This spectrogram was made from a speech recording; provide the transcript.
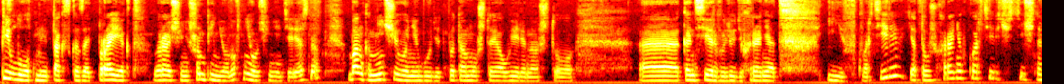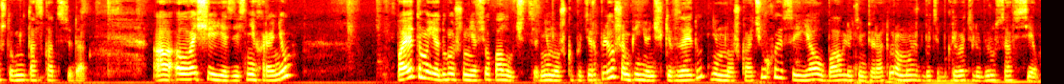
пилотный, так сказать, проект выращивания шампиньонов. Мне очень интересно. Банкам ничего не будет, потому что я уверена, что э, консервы люди хранят и в квартире. Я тоже храню в квартире частично, чтобы не таскаться сюда. А овощей я здесь не храню. Поэтому я думаю, что у меня все получится. Немножко потерплю, шампиньончики взойдут, немножко очухаются, и я убавлю температуру. Может быть, обогреватель уберу совсем.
